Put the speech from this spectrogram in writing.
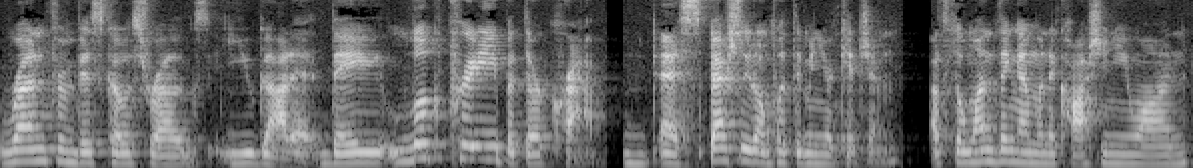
run from viscose rugs. You got it. They look pretty, but they're crap. Especially don't put them in your kitchen. That's the one thing I'm going to caution you on.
